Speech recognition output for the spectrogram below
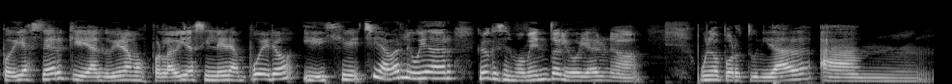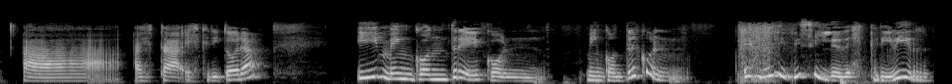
podía ser que anduviéramos por la vida sin leer Ampuero, y dije, che, a ver, le voy a dar, creo que es el momento, le voy a dar una, una oportunidad a, mm, a, a esta escritora, y me encontré con, me encontré con, es muy difícil de describir,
